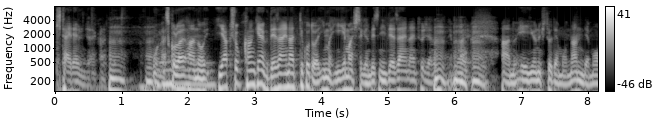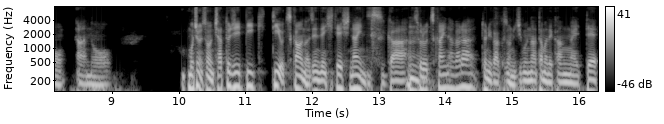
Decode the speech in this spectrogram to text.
鍛えられるんじゃないかなと思います。これは、あの、役職関係なくデザイナーっていうことは今言えましたけど、別にデザイナーの人じゃなくても、あの、営業の人でも何でも、あの、もちろんそのチャット GPT を使うのは全然否定しないんですが、それを使いながら、とにかくその自分の頭で考えて、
